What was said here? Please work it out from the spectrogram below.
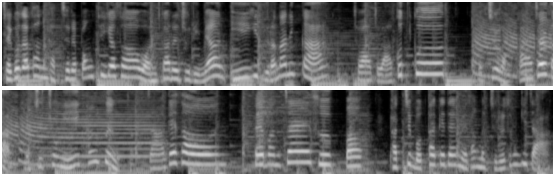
재고자산 가치를 뻥 튀겨서 원가를 줄이면 이익이 늘어나니까. 좋아 좋아. good good. 매출 원가 절감 매출 총이익 상승. 적자 개선 세 번째 수법. 받지 못하게 된 외상 매출을 숨기자.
